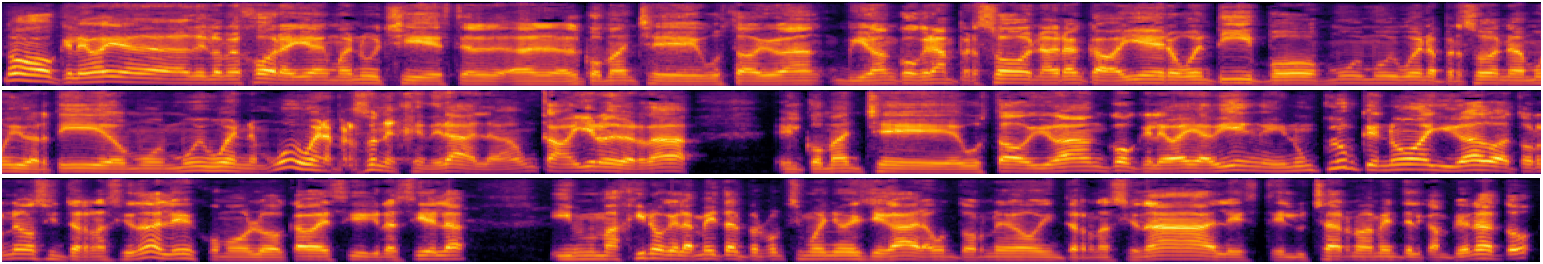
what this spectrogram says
No, que le vaya de lo mejor allá en Manucci, este, al, al Comanche Gustavo Vivan, Vivanco, gran persona, gran caballero, buen tipo, muy, muy buena persona, muy divertido, muy, muy buena, muy buena persona en general, ¿eh? un caballero de verdad, el Comanche Gustavo Vivanco, que le vaya bien en un club que no ha llegado a torneos internacionales, como lo acaba de decir Graciela, y me imagino que la meta el próximo año es llegar a un torneo internacional, este, luchar nuevamente el campeonato.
